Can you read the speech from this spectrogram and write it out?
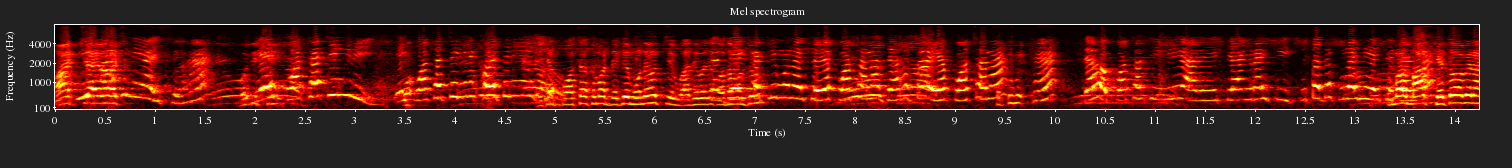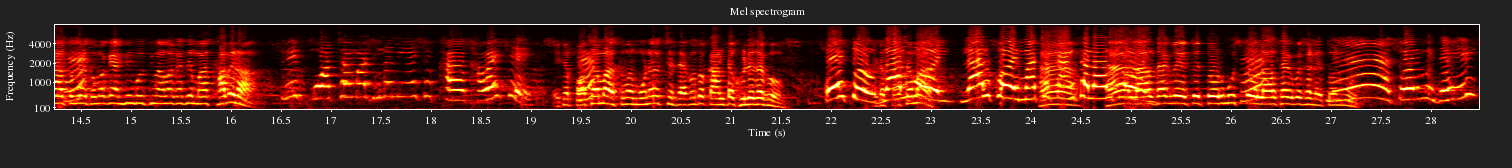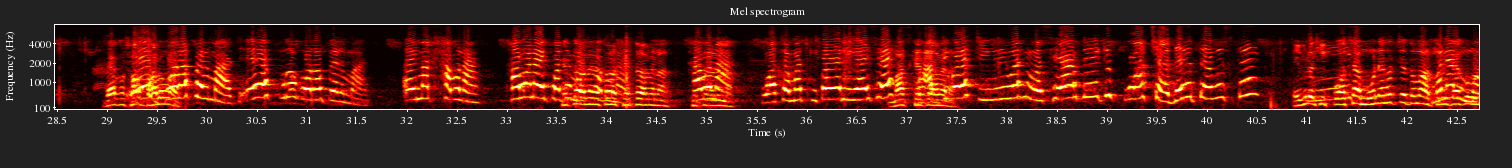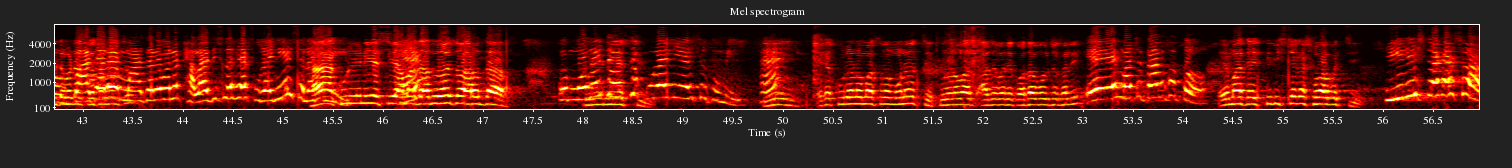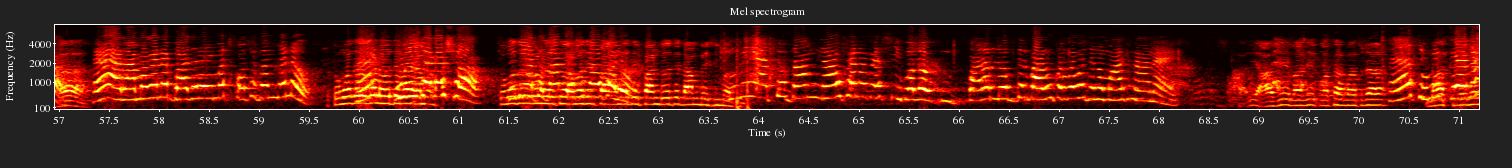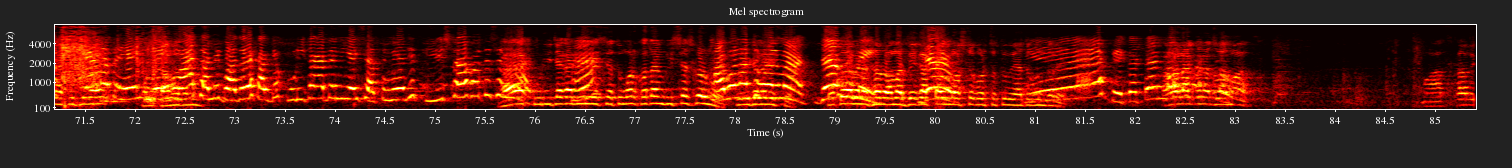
আইছো, হ্যাঁ? ওদি এই পচা চিংড়ি, এই পচা চিংড়ি খাইতে নিয়ে আইছো? এটা পচা তোমার দেখে মনে হচ্ছে বাজে বাজে কথা বলছো কি মনে হচ্ছে? এ পচা না, দেখো তো, এ পচা না? হ্যাঁ? দেখো, পচা চিংড়ি আর এই ট্যাংরাই কি? কোথাতে কুড়াই নিয়ে আইছো তোমার মাছ খেতে হবে না তুমি হ্যাঁ? তোমাকে একদিন বল তুমি আমার কাছে মাছ খাবে না তুমি পচা মাছগুলো নিয়ে খাওয়াইতে এটা পচা মাছ তোমার মনে হচ্ছে দেখো তো কানটা খুলে দেখো এই তো লাল পচা মাছ? কই লাল কই মাছের কাঁচা লাল হ্যাঁ লাল থাকবে তো তরমুজ তো? লাল থাকবে এখানে তরমুজ হ্যাঁ তরমুজ দেখি দেখো সব ভালো বরফের মাছ এ পুরো বরফের মাছ। এই মাছ খাব না খাব না এই পচা মাছ খাব না। খেতে হবে না খাব না। পচা মাছ কোথায় নিয়ে আইছে? মাছ খেতে হবে না। চিংড়ি মাছ নেব। সে আর দেখি কি পচা? অবস্থায়। এগুলো কি পচা মনে হচ্ছে তোমার? তুমি মানে দেখো উল্টো পাল্টা কথা বাজারে বলছো। বাজারে মানে দিছিল সে কুড়াই নিয়ে এসে নাকি? হ্যাঁ কুড়িয়ে নিয়ে এসেছি। আমার হ্যাঁ? দাদু হয়তো আরদার তো মনেই তো কুড়িয়ে হচ্ছে। কুড়াই নিয়ে আইছো তুমি হ্যাঁ? এটা পুরানো মাছ মনে হচ্ছে? পুরানো মাছ আজে বাজে কথা বলছো খালি? এ এই মাছের দাম কত? এই মাছ এই তিরিশ টাকা শোয়া শ হ্যাঁ। হ্যাঁ আর বাজারে এই মাছ কত দাম জানো? তোমাদের হ্যাঁ? ওখানে হতে পারে তোমাদের ওখানে হয়তো আমাদের আমাদের পান্ডু হতে দাম বেশি মাছ। তুমি এত দাম নাও কেন বেশি? বলো পাড়ার লোকদের বারণ করে দেবো যেন মাছ না নেয়। খালি আজে বাজে কথাবার্তা হ্যাঁ তুমি কেন নেবে না কিছু কেন না তো এই খালি এই দামাদামি। মাছ আমি বাজারে কালকে কুড়ি টাকাতে নিয়ে এসেছি তুমি আজ তিরিশ টাকা করতেছো হ্যাঁ কুড়ি টাকা দিয়ে এসছে তোমার কথা আমি বিশ্বাস করব। খাব না তোমার মাছ, যাও খেতে হবে না তুমি। সরো, আমার বেকার টাইম নষ্ট করছ তুমি এতক্ষণ ধরে। বেকার টাইম ভালো লাগবে না তোমার মাছ। মাছ খাবে।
